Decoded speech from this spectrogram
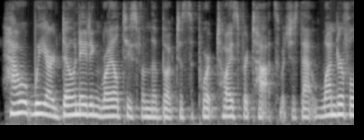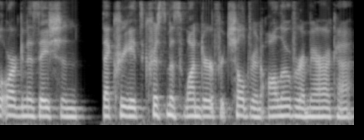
how we are donating royalties from the book to support Toys for Tots, which is that wonderful organization that creates Christmas wonder for children all over America.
